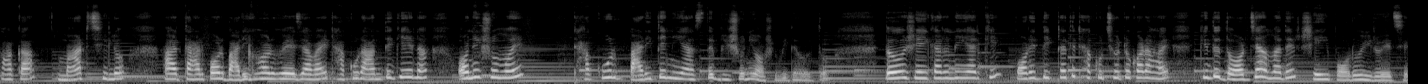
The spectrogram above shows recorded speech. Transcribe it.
ফাঁকা, মাঠ ছিল। আর তারপর বাড়িঘর হয়ে যাওয়ায় ঠাকুর আনতে গিয়ে না, অনেক সময় ঠাকুর বাড়িতে নিয়ে আসতে ভীষণই অসুবিধা হতো। তো সেই কারণেই আর কি পরের দিকটাতে ঠাকুর ছোট করা হয়, কিন্তু দরজা আমাদের সেই বড়ই রয়েছে।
